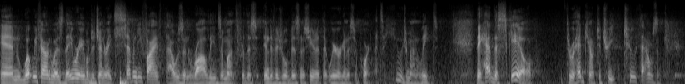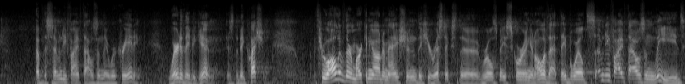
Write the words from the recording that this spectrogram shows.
And what we found was they were able to generate 75,000 raw leads a month for this individual business unit that we were going to support. That's a huge amount of leads. They had the scale through headcount to treat 2,000 of the 75,000 they were creating. Where do they begin is the big question. Through all of their marketing automation, the heuristics, the rules-based scoring, and all of that, they boiled 75,000 leads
